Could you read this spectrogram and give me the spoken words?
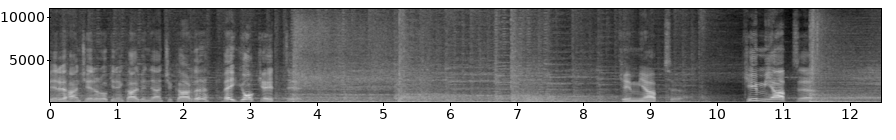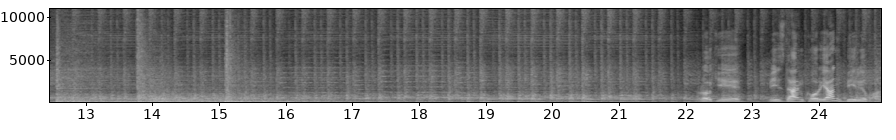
Biri hançeri Rocky'nin kalbinden çıkardı ve yok etti. Kim yaptı? Kim yaptı? Rocky'yi bizden koruyan biri var.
